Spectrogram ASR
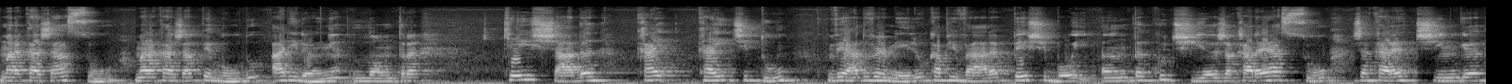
maracajá azul, maracajá peludo, ariranha, lontra, queixada, cai, caititu, veado vermelho, capivara, peixe-boi, anta, cutia, jacaré-açu, jacaré-tinga,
